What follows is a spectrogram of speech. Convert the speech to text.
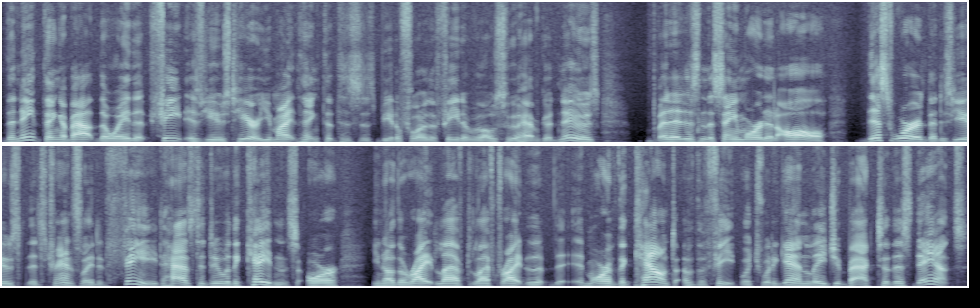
the neat thing about the way that feet is used here, you might think that this is beautiful or the feet of those who have good news, but it isn't the same word at all. This word that is used, that's translated feet, has to do with the cadence or you know, the right, left, left, right, the, the, more of the count of the feet, which would again lead you back to this dance.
